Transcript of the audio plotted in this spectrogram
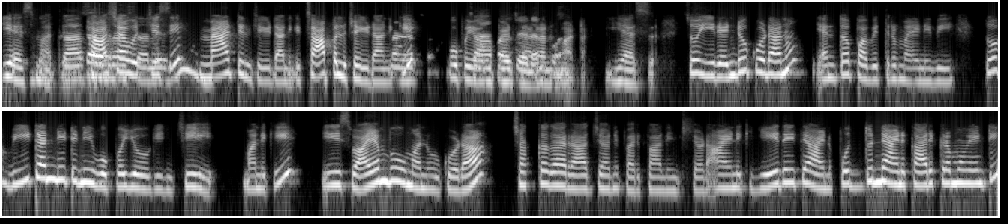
ఎస్ మాత్రం. కాశ వచ్చేసి మ్యాటిల్ చేయడానికి చాపలు చేయడానికి ఉపయోగపడతారు అనమాట ఎస్ సో ఈ రెండు కూడాను ఎంతో పవిత్రమైనవి. సో వీటన్నిటిని ఉపయోగించి మనకి ఈ స్వయంభూ మనువు కూడా చక్కగా రాజ్యాన్ని పరిపాలించాడు. ఆయనకి ఏదైతే ఆయన పొద్దున్నే ఆయన కార్యక్రమం ఏంటి?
